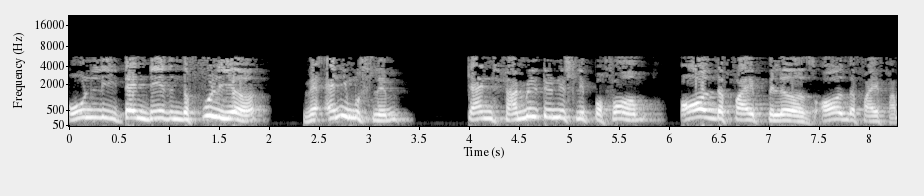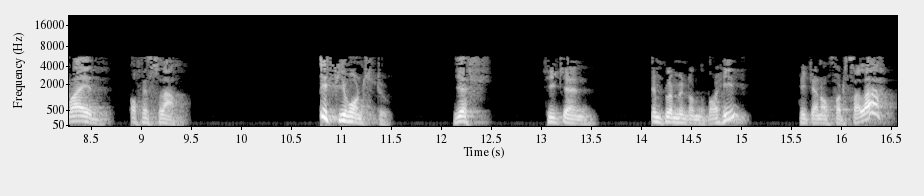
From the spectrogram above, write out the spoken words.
only 10 days in the full year where any Muslim can simultaneously perform all the five pillars, all the five faraid of Islam. If he wants to. Yes, he can implement on the Tawheed, he can offer Salah,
